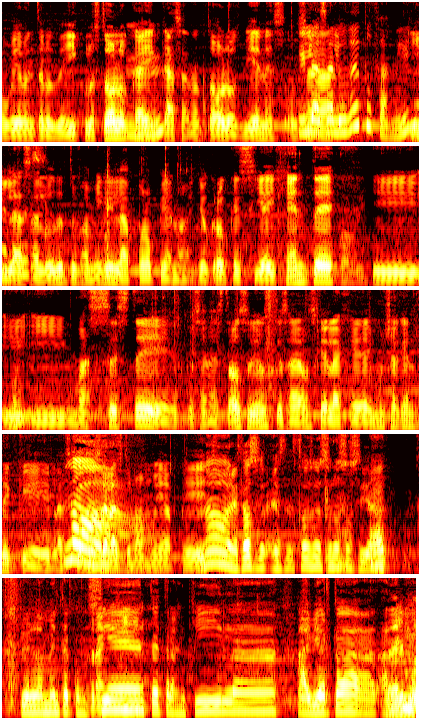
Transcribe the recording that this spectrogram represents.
obviamente los vehículos, todo lo que hay en casa, ¿no? Todos los bienes. O y sea, la salud de tu familia. y la pues. salud de tu familia y la propia, ¿no? Yo creo que sí hay gente y, y- y más este, pues en Estados Unidos que sabemos que la, hay mucha gente que las No. cosas se las toma muy a pecho. No, en Estados, en Estados Unidos es una sociedad plenamente consciente, tranquila, abierta a, a la el El de-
